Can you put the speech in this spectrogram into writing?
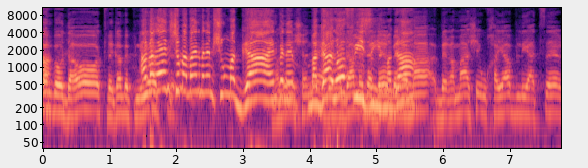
גם בהודעות וגם בפניות. אבל אין שום, אבל אין ביניהם שום מגע, אין ביניהם, משנה? מגע לא פיזי, מגע... ברמה, ברמה שהוא חייב להיעצר,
